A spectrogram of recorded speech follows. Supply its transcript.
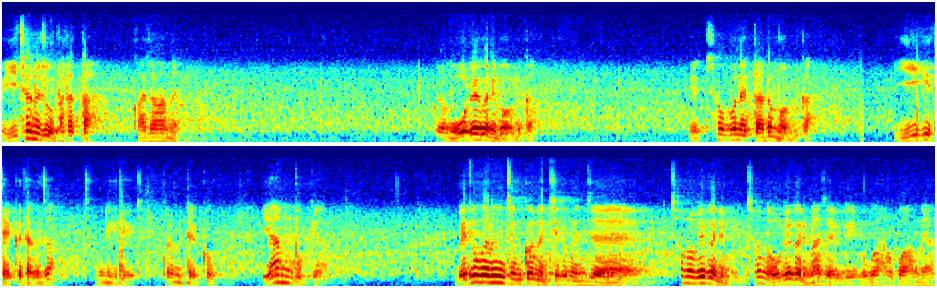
2,000원 주고 팔았다. 가정하면. 그럼 500원이 뭡니까? 예, 처분에 따른 뭡니까? 이익이 될 거다, 그죠? 처분이익이 되겠죠. 그러면 될 거고. 이 한번 볼게요. 매도 가능 증권은 지금 현재 1,500원이, 1,500원이 맞아요. 여기 이거 하고 하면.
